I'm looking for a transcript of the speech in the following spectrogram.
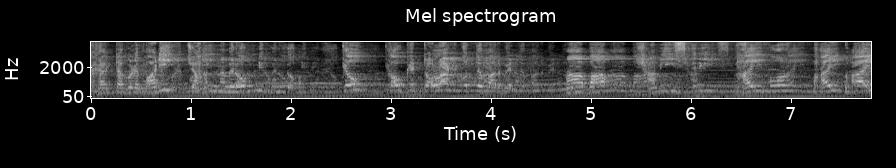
এক একটা করে বাড়ি জাহান নামের অগ্নিকুণ্ড হবে। কেউ কাউকে টলাট করতে পারবে না। মা বাপ, স্বামী, স্ত্রী, ভাই, বোন, ভাই ভাই,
